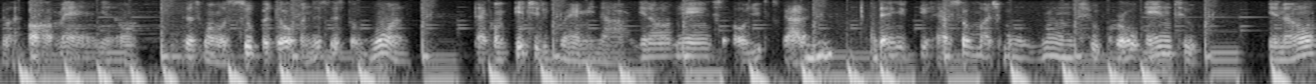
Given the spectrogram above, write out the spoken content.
you're like, oh man, you know, this one was super dope. And this is the one that gonna get you the Grammy now. You know what I mean? So you just gotta, mm-hmm. and then you, you have so much more room to grow into. You know,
